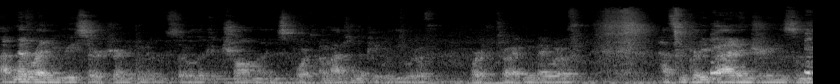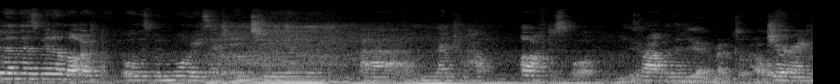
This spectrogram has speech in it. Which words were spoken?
I've never read any research or anything that would sort of look at trauma in sports. I imagine the people you would have worked and they would have had some pretty But- bad injuries. But then there's been a lot of, or there's been more research into uh, mental health after sport yeah, rather than yeah, mental health. during.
